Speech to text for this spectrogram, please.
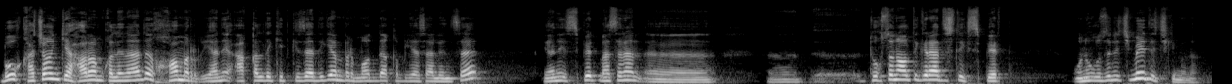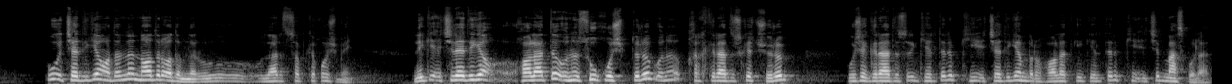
Bu qachonki harom qilinadi? Xomir ya'ni aqlni ketkazadigan bir modda qilib yasalinsa ya'ni spirt masalan to'qson olti graduslik spirt. Uni o'zini ichmaydi hech kim uni. U ichadigan odamlar nodir odamlar. Ularni hisobga qo'shmang. Lekin ichiladigan holati uni suv qo'shib turib uni qirq gradusga tushirib o'sha gradusni keltirib keyin ichadigan bir holatga keltirib keyin ichib mast bo'ladi.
